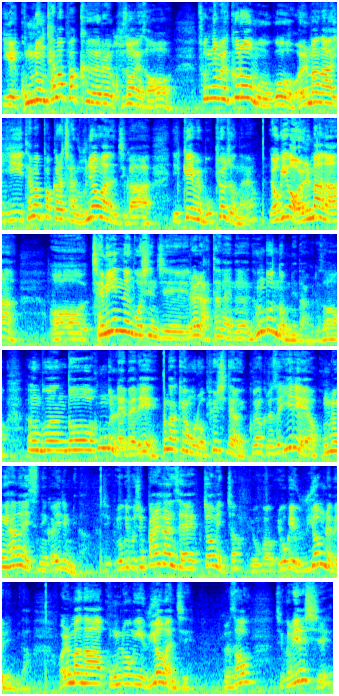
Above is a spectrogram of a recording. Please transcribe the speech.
이게 공룡 테마파크를 구성해서 손님을 끌어모으고 얼마나 이 테마파크를 잘 운영하는지가 이 게임의 목표잖아요. 여기가 얼마나 어, 재미있는 곳인지를 나타내는 흥분도입니다. 그래서 흥분도, 흥분 레벨이 삼각형으로 표시되어 있고요. 그래서 1이에요. 공룡이 하나 있으니까 1입니다. 여기 보시면 빨간색 점 있죠? 요거, 요게 위험 레벨입니다. 얼마나 공룡이 위험한지. 그래서 지금 1씩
